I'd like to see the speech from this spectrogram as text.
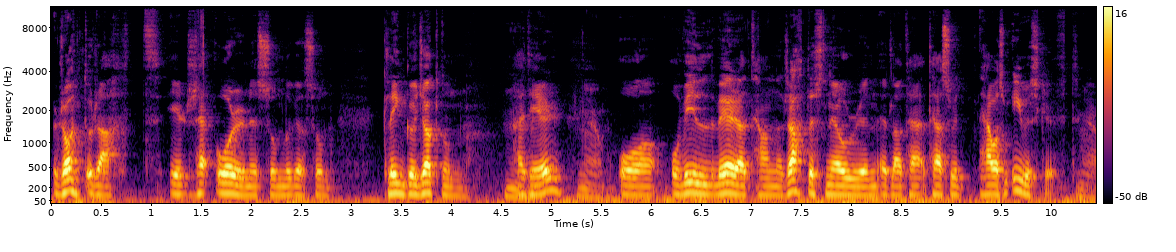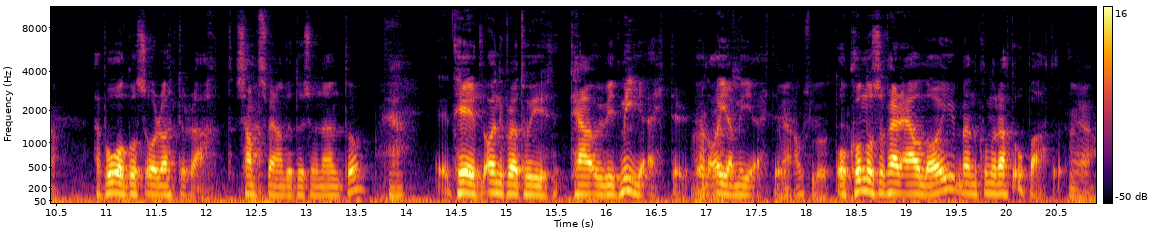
runt och rätt är åren som några som klingar och någon här där. Ja. Och och vill vara att han rätte snören eller att det så här var som iveskrift. Ja. Att bo Guds och runt och rätt samsvarande du som nämnt då. Ja till en kvar tog ta vi vid mig efter eller öja mig efter. Ja, absolut. Och kunde så för är loj men kunde rätt upp åter. Ja.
